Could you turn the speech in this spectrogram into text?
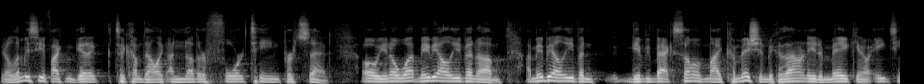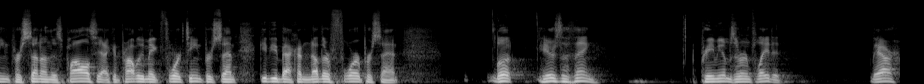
You know, let me see if I can get it to come down like another 14%. Oh, you know what? Maybe I'll even, um, maybe I'll even give you back some of my commission because I don't need to make, you know, 18% on this policy. I can probably make 14% give you back another 4%. Look, here's the thing premiums are inflated. They are.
